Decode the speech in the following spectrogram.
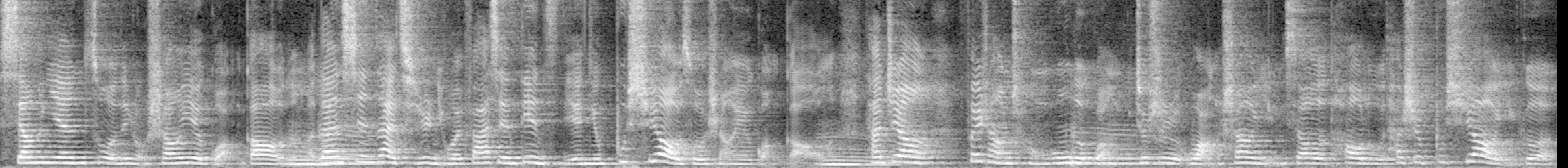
香烟做那种商业广告的嘛。但现在其实你会发现，电子烟已经不需要做商业广告了。它这样非常成功的广，就是网上营销的套路，它是不需要一个。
